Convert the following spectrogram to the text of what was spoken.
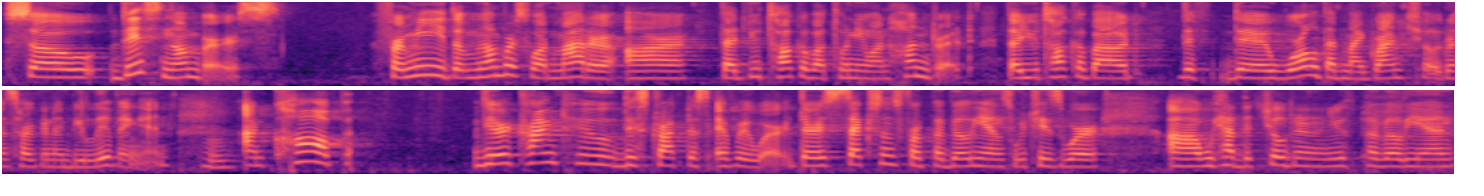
So these numbers, for me, the numbers what matter are that you talk about 2100, that you talk about the, the world that my grandchildren are going to be living in. Mm. And COP they're trying to distract us everywhere. There's sections for pavilions, which is where uh, we had the Children and Youth Pavilion,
